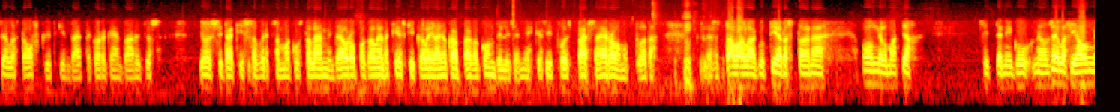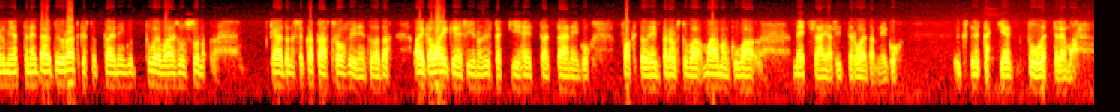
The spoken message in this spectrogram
sellaista off-kytkintä, että korkeintaan nyt jos jos sitä kissavirtsan makusta lämmintä Euroopan kalenta keskikaljaa joka päivä kontillisen, niin ehkä siitä voisi päässä eroon, mutta tuota, mm. kyllä se tavallaan kun tiedostaa nämä ongelmat ja sitten niin kuin, ne on sellaisia ongelmia, että ne täytyy ratkaista tai niin kuin tulevaisuus on käytännössä katastrofi, niin tuota, aika vaikea siinä on yhtäkkiä heittää tämä niin kuin faktoihin perustuva maailmankuva metsään ja sitten ruveta niin kuin yhtäkkiä tuulettelemaan.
